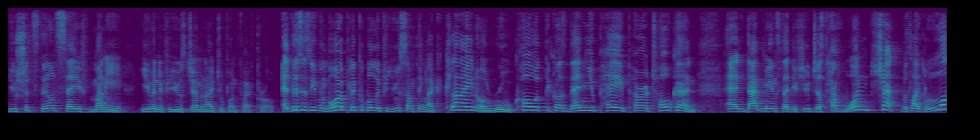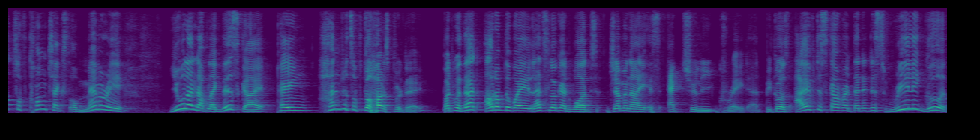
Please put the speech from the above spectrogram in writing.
you should still save money even if you use Gemini 2.5 Pro. And this is even more applicable if you use something like Cline or Roo Code, because then you pay per token. And that means that if you just have one chat with like lots of context or memory, you will end up like this guy paying hundreds of dollars per day. But with that out of the way, let's look at what Gemini is actually great at. Because I have discovered that it is really good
